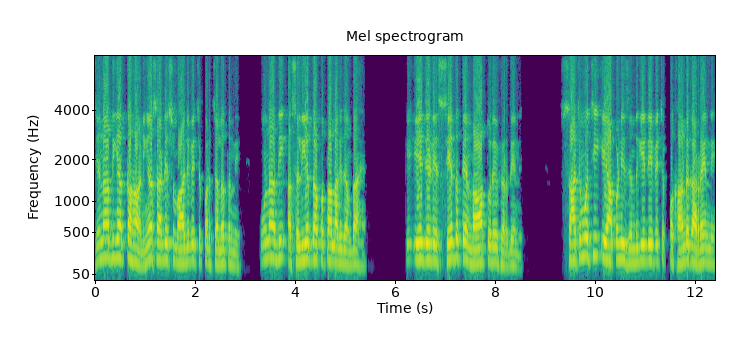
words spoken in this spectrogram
ਜਿਨ੍ਹਾਂ ਦੀਆਂ ਕਹਾਣੀਆਂ ਸਾਡੇ ਸਮਾਜ ਵਿੱਚ ਪ੍ਰਚਲਿਤ ਨੇ, ਉਹਨਾਂ ਦੀ ਅਸਲੀਅਤ ਦਾ ਪਤਾ ਲੱਗ ਜਾਂਦਾ ਹੈ ਕਿ ਇਹ ਜਿਹੜੇ ਸਿੱਧ ਤੇ ਨਾਥ ਤੁਰੇ ਫਿਰਦੇ ਨੇ, ਸੱਚਮੁੱਚ ਹੀ ਇਹ ਆਪਣੀ ਜ਼ਿੰਦਗੀ ਦੇ ਵਿੱਚ ਪਖੰਡ ਕਰ ਰਹੇ ਨੇ,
